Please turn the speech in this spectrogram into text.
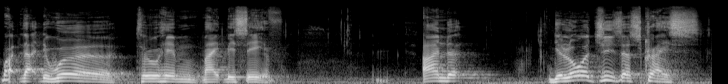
but that the world through him might be saved. And the Lord Jesus Christ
